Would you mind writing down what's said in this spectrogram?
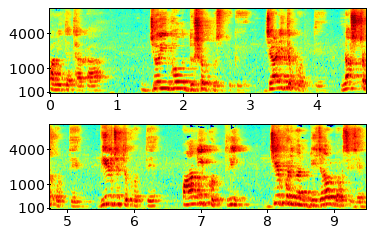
পানিতে থাকা জৈব দূষক বস্তুকে জারিত করতে, নষ্ট করতে, বিয়োজিত করতে পানি কর্তৃক যে পরিমাণ ডিজলভ অক্সিজেন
